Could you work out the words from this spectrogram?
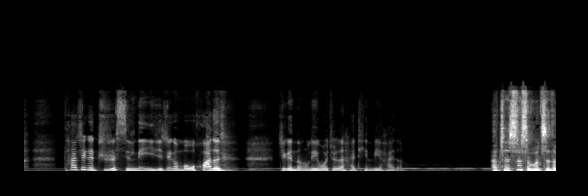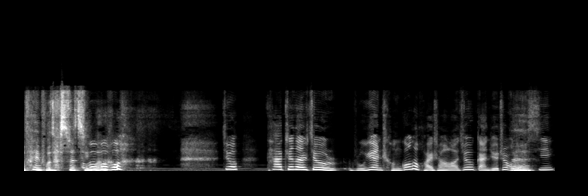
他这个执行力以及这个谋划的这个能力，我觉得还挺厉害的。啊，这是什么值得佩服的事情吗？不不不，就他真的就如愿成功的怀上了，就感觉这种东西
